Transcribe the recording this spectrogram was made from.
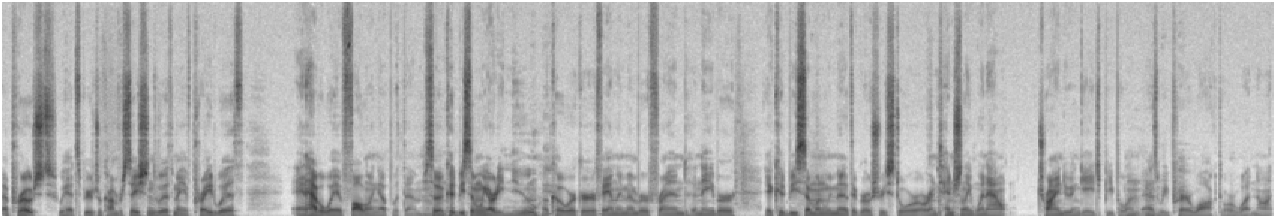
approached, we had spiritual conversations with, may have prayed with, and have a way of following up with them. So Mhm. it could be someone we already knew, a coworker, a family member, friend, a neighbor. It could be someone we met at the grocery store or intentionally went out trying to engage people and Mhm. as we prayer walked or whatnot.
